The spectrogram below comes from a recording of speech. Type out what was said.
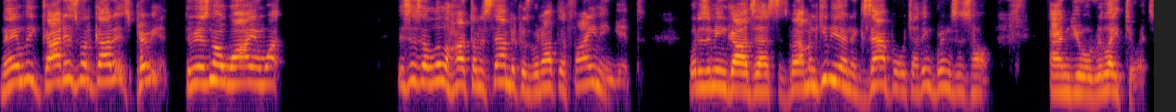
Namely, God is what God is, period. There is no why and what. This is a little hard to understand because we're not defining it. What does it mean, God's essence? But I'm going to give you an example which I think brings this home and you will relate to it.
